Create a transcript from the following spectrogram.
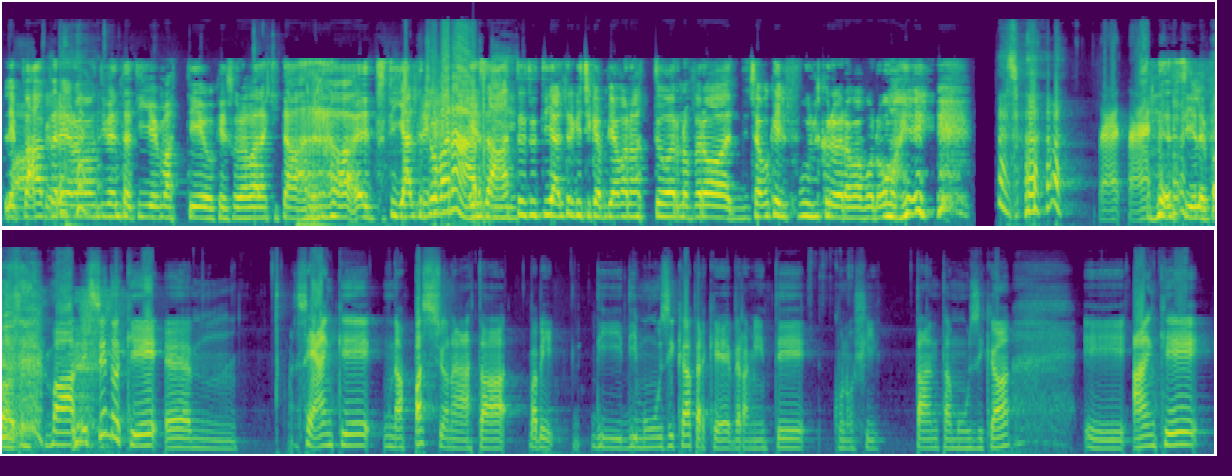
le papere eravamo diventati io e Matteo che suonava la chitarra e tutti gli altri... Giovanardi. Esatto, e tutti gli altri che ci cambiavano attorno, però diciamo che il fulcro eravamo noi. sì, le papere. Ma essendo che ehm, sei anche un'appassionata, vabbè, di, di musica, perché veramente conosci tanta musica e anche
